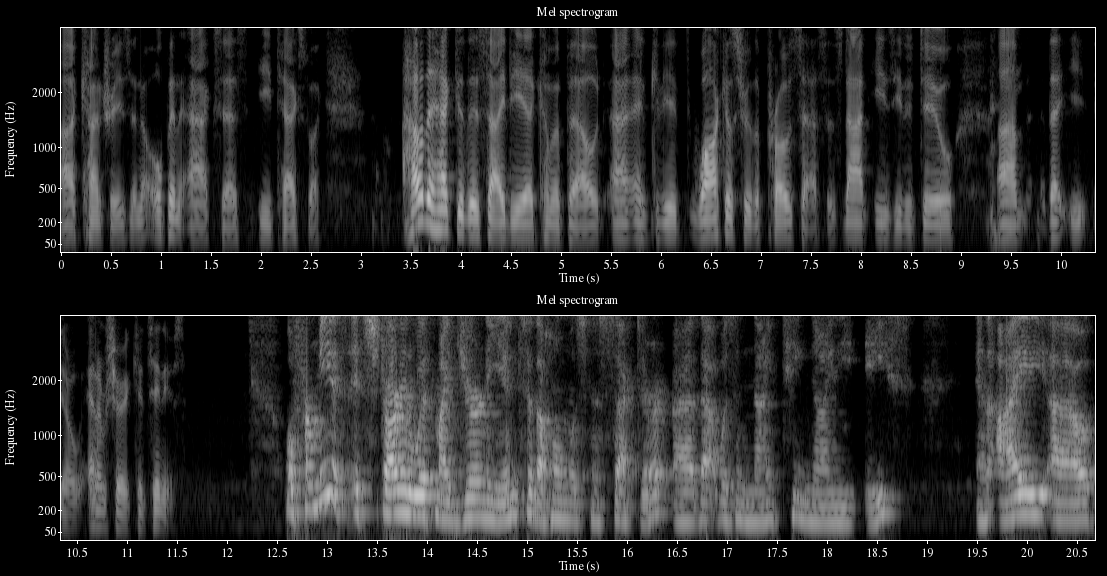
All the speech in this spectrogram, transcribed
uh, Countries, an open access e textbook how the heck did this idea come about? Uh, and can you walk us through the process? It's not easy to do. Um, that you, you, know, and I'm sure it continues. Well, for me, it's it started with my journey into the homelessness sector. Uh, that was in 1998, and I uh,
